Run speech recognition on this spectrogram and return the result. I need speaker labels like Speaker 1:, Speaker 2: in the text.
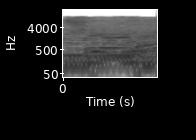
Speaker 1: future.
